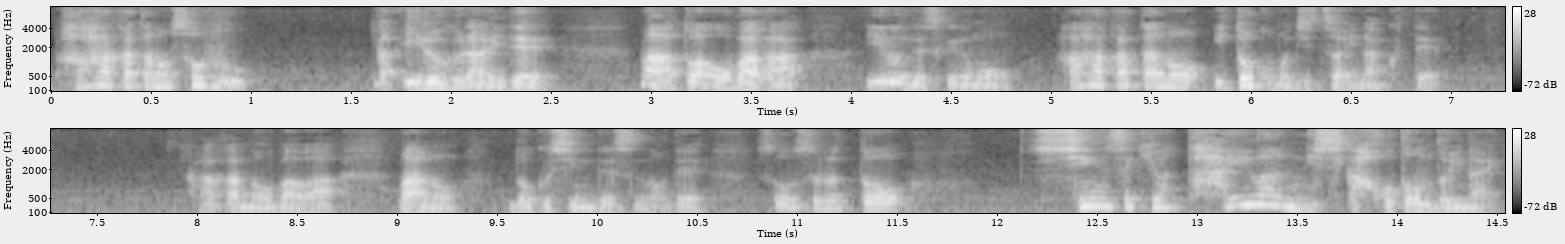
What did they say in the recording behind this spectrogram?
母方の祖父がいるぐらいでまああとはおばがいるんですけども母方のいとこも実はいなくて。母のおばは、まあ、あの独身ですのでそうすると親戚は台湾にしかほとんどいない。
